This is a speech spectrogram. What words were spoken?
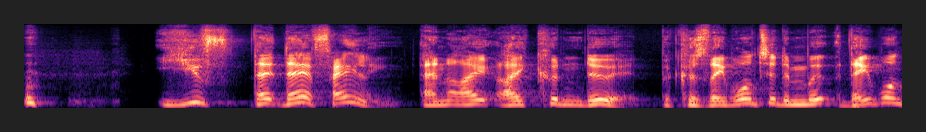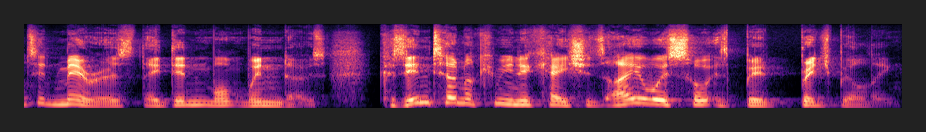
you've they're, failing, and I, I couldn't do it because they wanted a, they wanted mirrors, they didn't want windows. Because internal communications, I always saw it as bridge building.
